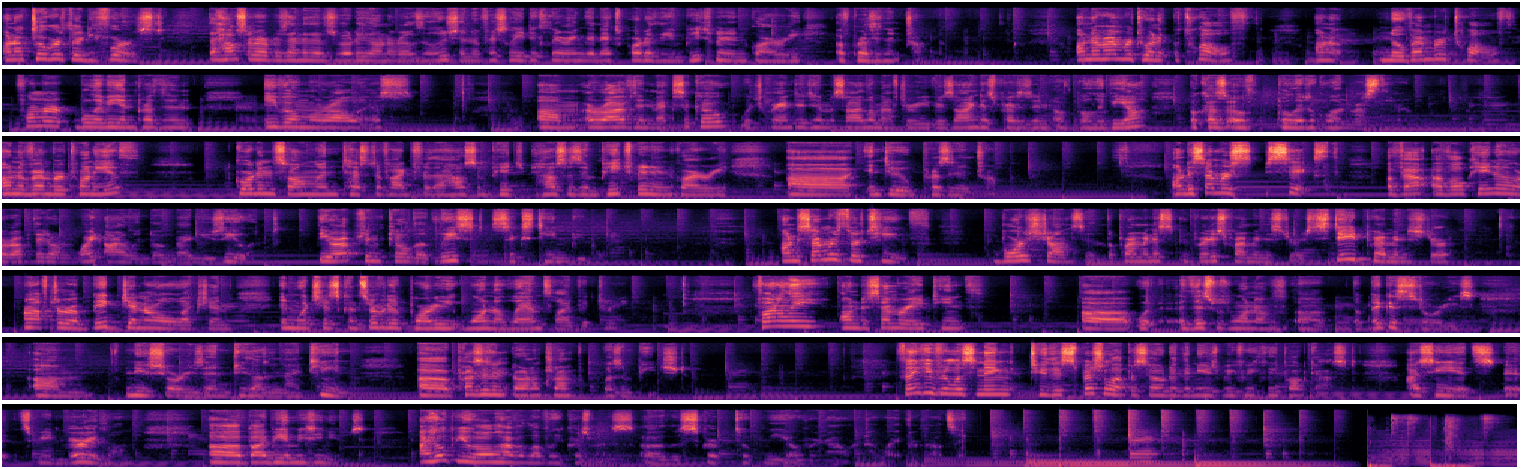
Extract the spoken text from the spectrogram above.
On October 31st, the House of Representatives voted on a resolution officially declaring the next part of the impeachment inquiry of President Trump. On November 20, 12th, on November 12th, former Bolivian President Evo Morales um, arrived in Mexico, which granted him asylum after he resigned as president of Bolivia because of political unrest there. On November 20th, Gordon Sondland testified for the House impeach- House's impeachment inquiry uh, into President Trump. On December 6th, a, va- a volcano erupted on White Island, owned by New Zealand. The eruption killed at least 16 people. On December 13th, Boris Johnson, the Prime Minister, British Prime Minister, stayed Prime Minister after a big general election in which his Conservative Party won a landslide victory. Finally, on December 18th, uh, this was one of uh, the biggest stories, um, news stories in 2019 uh, President Donald Trump was impeached. Thank you for listening to this special episode of the Newsbrief Weekly podcast. I see it's it's been very long uh, by BMBC News. I hope you all have a lovely Christmas. Uh, the script took me over an hour to write, for God's sake. Thank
